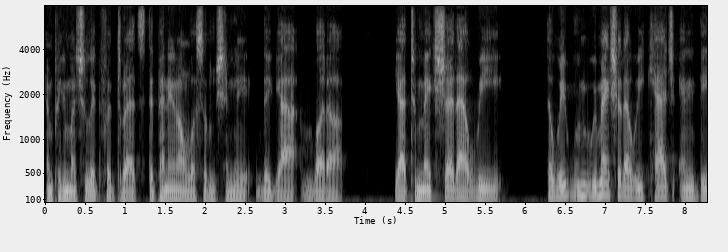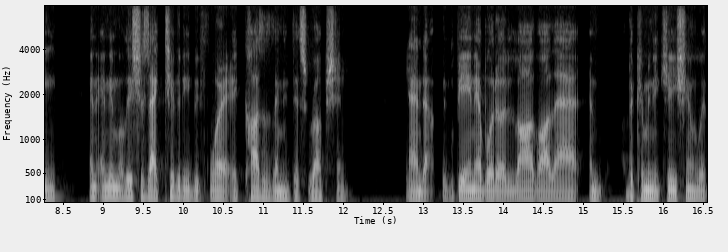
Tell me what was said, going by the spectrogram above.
and pretty much look for threats depending on what solution they, they got. But uh, yeah, to make sure that we that we we make sure that we catch anything and any malicious activity before it causes any disruption and uh, being able to log all that and the communication with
